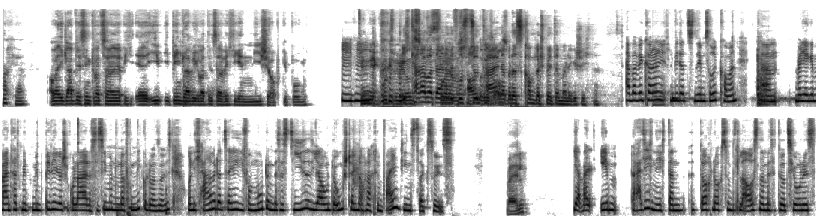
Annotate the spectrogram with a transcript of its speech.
Ach ja. Aber ich glaube, wir sind gerade so eine, äh, ich, ich bin glaube ich gerade in so einer richtigen Nische abgebogen. Mhm. Finde ich gut, wie wir Ich uns kann aber deine Frustration anderes teilen, aber das kommt dann später in meine Geschichte. Aber wir können wieder zu dem zurückkommen, ähm, weil ihr gemeint habt mit, mit billiger Schokolade, dass das immer nur nach dem Nikolaus so ist. Und ich habe tatsächlich die Vermutung, dass es dieses Jahr unter Umständen auch nach dem Valentinstag so ist. Weil? Ja, weil eben, weiß ich nicht, dann doch noch so ein bisschen Ausnahmesituation ist,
